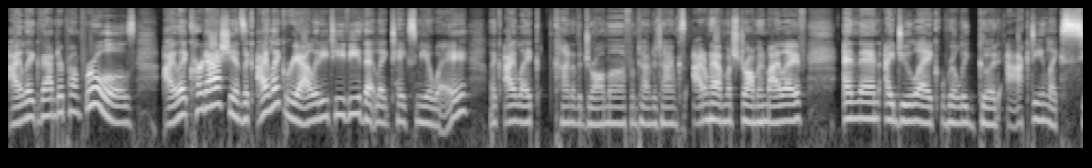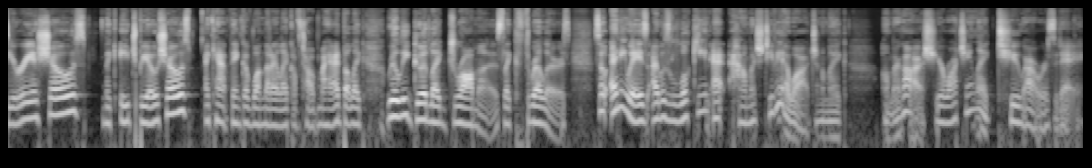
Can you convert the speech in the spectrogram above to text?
I like Vanderpump Rules, I like Kardashians, like I like reality TV that like takes me away. Like I like kind of the drama from time to time because I don't have much drama in my life. And then I do like really good acting, like serious shows, like HBO shows. I can't think of one that I like off the top of my head, but like really good like dramas, like thrillers. So, anyways, I was looking at how much TV I watch and I'm like, oh my gosh, you're watching like two hours a day.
